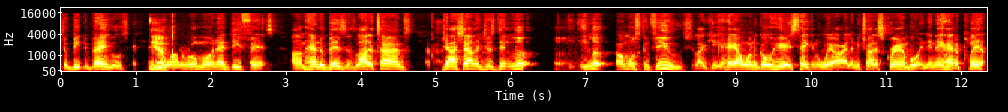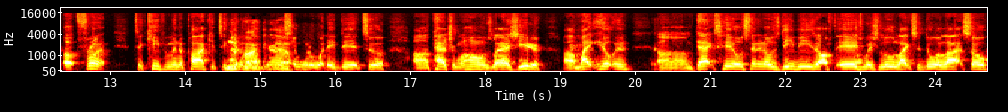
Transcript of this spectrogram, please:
to beat the Bengals. And Yeah. Lou Anarumo and that defense um, handle business. A lot of times, Josh Allen just didn't look he looked almost confused. Like, he, hey, I want to go here. It's taken away. All right, let me try to scramble. And then they had a plan up front to keep him in the pocket to In get him pocket, ground, yeah. similar to what they did to uh, Patrick Mahomes last year. Uh, Mike Hilton, um, Dax Hill sending those DBs off the edge, which Lou likes to do a lot. So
